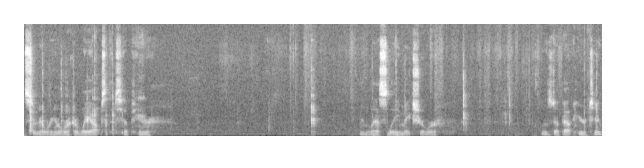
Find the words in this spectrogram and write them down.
So now we're going to work our way out to the tip here. Lastly, make sure we're closed up out here too.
